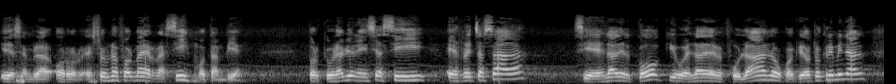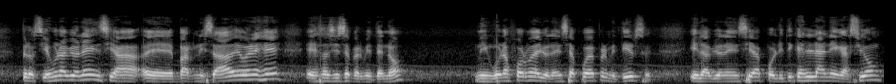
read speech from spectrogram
y de sembrar horror. Eso es una forma de racismo también, porque una violencia sí es rechazada, si es la del coqui o es la de fulano o cualquier otro criminal, pero si es una violencia eh, barnizada de ONG, esa sí se permite. No, Ninguna forma de violencia puede permitirse. Y la violencia política es la negación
